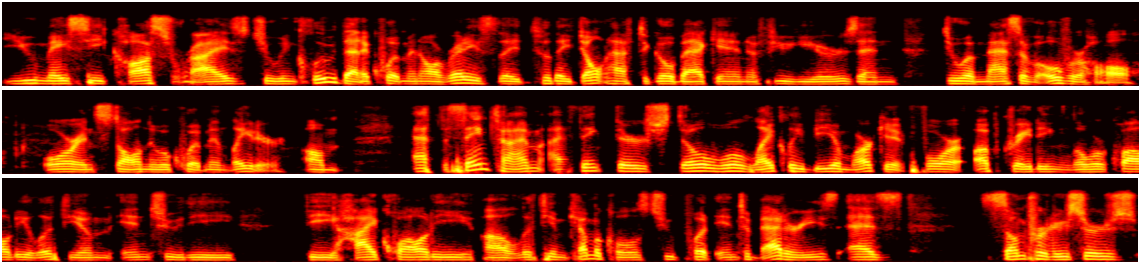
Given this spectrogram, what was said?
you may see costs rise to include that equipment already so they, so they don't have to go back in a few years and do a massive overhaul or install new equipment later. Um, at the same time, I think there still will likely be a market for upgrading lower quality lithium into the the high quality uh, lithium chemicals to put into batteries as some producers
